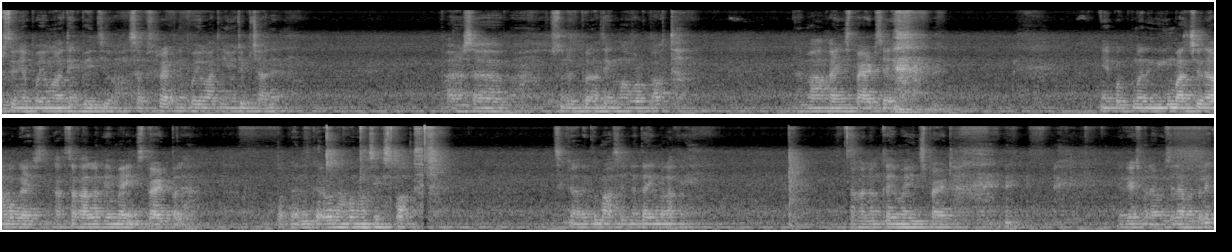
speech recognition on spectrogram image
Gusto niyo po yung ating video, subscribe niyo po yung ating YouTube channel para sa susunod po nating mga workout na makaka-inspired sa. Ngayon pag magiging macho na ako guys, nagsaka lang kayo may inspired pala. Pagka nagkaroon ako ng six pack, saka nagkumasid na tayong malaki. Saka lang kayo may inspired. Okay guys, maraming salamat ulit.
